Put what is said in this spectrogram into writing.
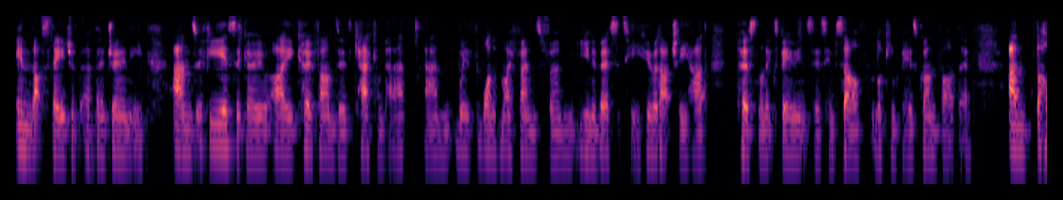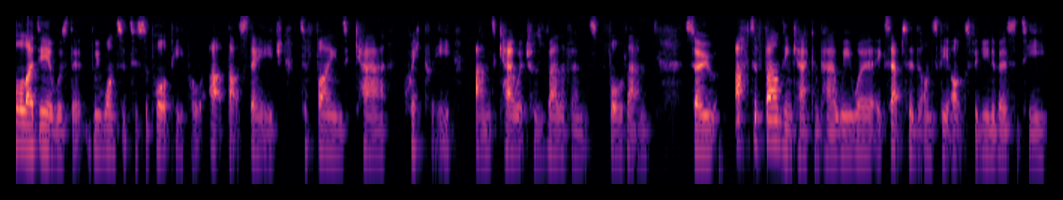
in that stage of, of their journey. And a few years ago, I co founded CareCompare, um, with one of my friends from university who had actually had personal experiences himself looking for his grandfather. And the whole idea was that we wanted to support people at that stage to find care quickly and care which was relevant for them. So after founding Care Compare, we were accepted onto the Oxford University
